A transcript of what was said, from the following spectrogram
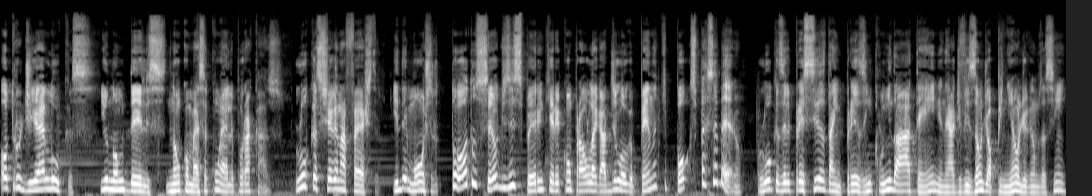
outro dia é Lucas, e o nome deles não começa com L por acaso. Lucas chega na festa e demonstra todo o seu desespero em querer comprar o legado de Logan, pena que poucos perceberam. O Lucas ele precisa da empresa, incluindo a ATN, né, a divisão de opinião, digamos assim,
